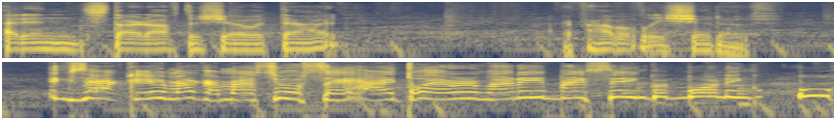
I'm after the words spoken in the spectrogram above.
I didn't start off the show with that. I probably should have. Exactly, Michael Masters. Say hi to everybody by saying good morning. Ooh.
